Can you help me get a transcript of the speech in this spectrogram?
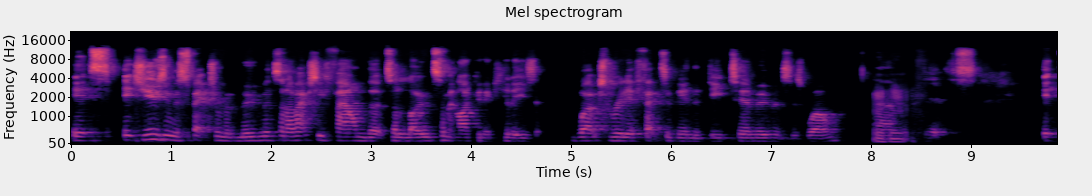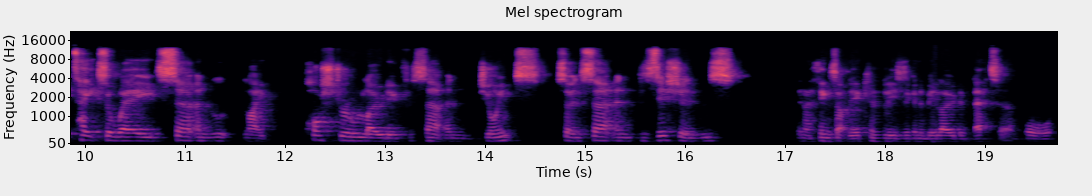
It's it's using the spectrum of movements, and I've actually found that to load something like an Achilles works really effectively in the deep tier movements as well. Um, it's it takes away certain like postural loading for certain joints. So in certain positions, you know things like the Achilles are going to be loaded better, or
